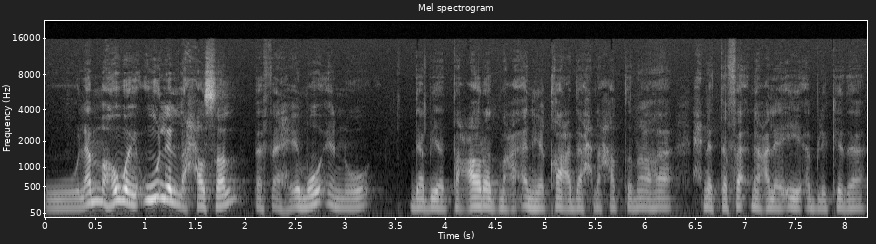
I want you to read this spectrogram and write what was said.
ولما هو يقول اللي حصل بفهمه إنه ده بيتعارض مع أنهي قاعدة إحنا حطيناها إحنا اتفقنا على إيه قبل كده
